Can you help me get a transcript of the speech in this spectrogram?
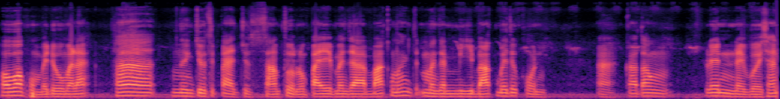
เพราะว่าผมไปดูมาแล้ว ถ้า 1.18.30 ลงไปมันจะบั๊กมั้งมันจะมีบั๊กไว้ทุกคน อะ ก็ต้องเล่นในเวอร์ชัน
